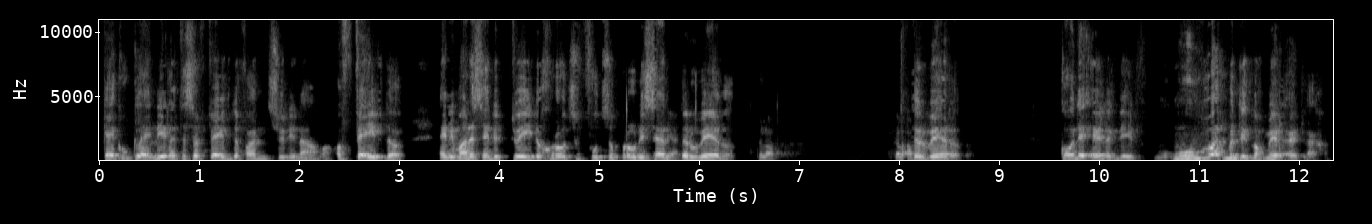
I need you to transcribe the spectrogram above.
Kijk hoe klein. Nederland is een vijfde van Suriname. Een vijfde. En die mannen zijn de tweede grootste voedselproducent ter wereld. Klopt. Klopt. Ter wereld. Code eerlijk, Dave. Wat moet ik nog meer uitleggen?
